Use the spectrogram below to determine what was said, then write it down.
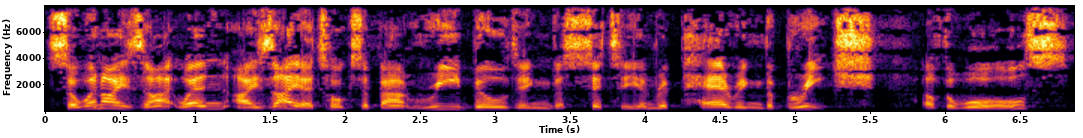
So when Isaiah, when Isaiah talks about rebuilding the city and repairing the breach of the walls,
